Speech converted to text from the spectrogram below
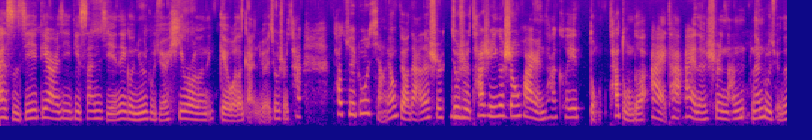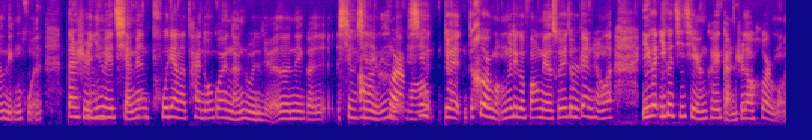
爱死机第二季第三集那个女主角 Hero 的给我的感觉，就是她，她最终想要表达的是，就是她是一个生化人，她可以懂，她懂得爱，她爱的是男男主角的灵魂。但是因为前面铺垫了太多关于男主角的那个性心理、性对荷尔蒙的这个方面，所以就变成了一个一个机器人可以感知到荷尔蒙，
